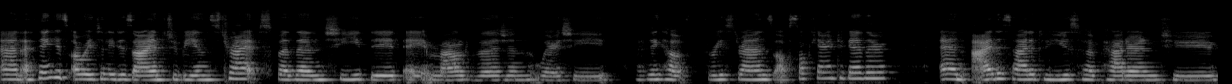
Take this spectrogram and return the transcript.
And I think it's originally designed to be in stripes, but then she did a marled version where she, I think, held three strands of sock yarn together. And I decided to use her pattern to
